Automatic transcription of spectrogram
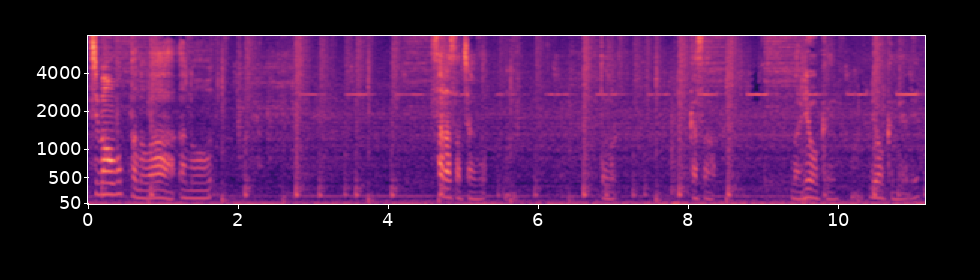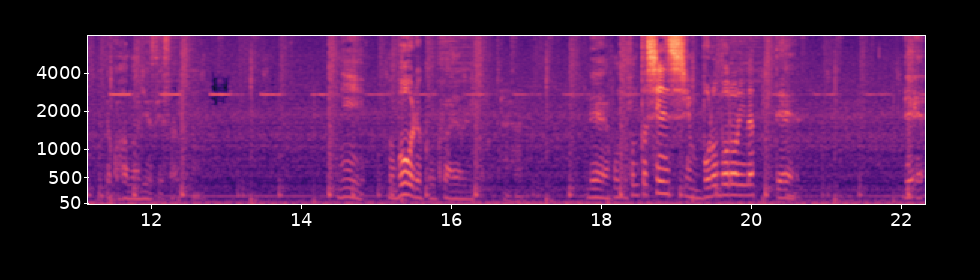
一番思ったのはあのサラサちゃんとがさまありょうくんりょうくんだよね。横浜流星さん。に、まあ、暴力を加えられる。とでほんほんと心身ボロボロになってで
